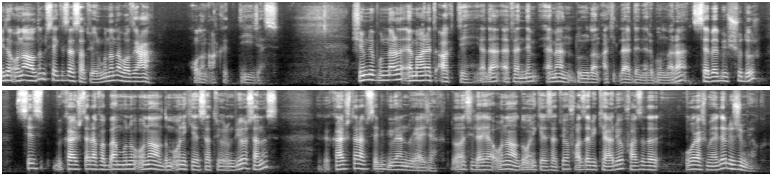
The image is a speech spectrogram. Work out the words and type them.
Bir de 10'a aldım, 8'e satıyorum. Buna da vazı'a olan akit diyeceğiz. Şimdi bunlarda emanet akdi ya da efendim emen duyulan akitler denir bunlara. Sebebi şudur. Siz karşı tarafa ben bunu 10'a aldım 12'ye satıyorum diyorsanız karşı taraf size bir güven duyacak. Dolayısıyla ya 10'a aldı 12'ye satıyor fazla bir kârı yok fazla da uğraşmaya da lüzum yok.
